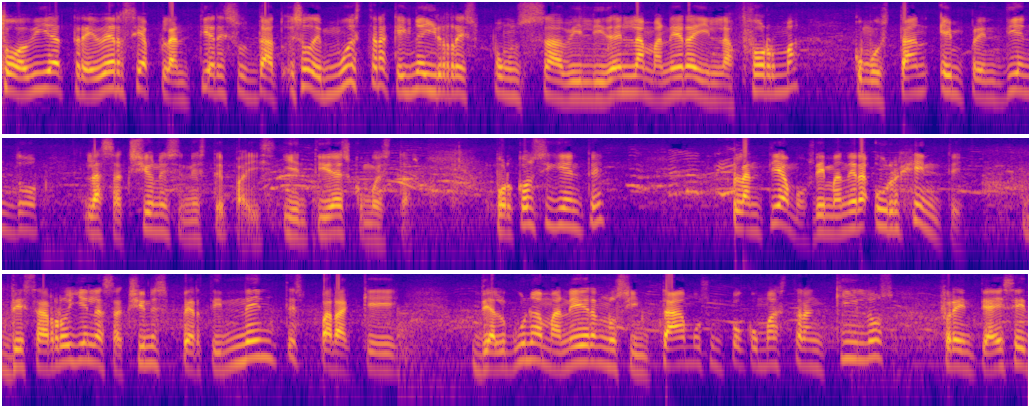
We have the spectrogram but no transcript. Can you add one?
todavía atreverse a plantear esos datos. Eso demuestra que hay una irresponsabilidad en la manera y en la forma como están emprendiendo las acciones en este país y entidades como estas. Por consiguiente, planteamos de manera urgente desarrollen las acciones pertinentes para que de alguna manera nos sintamos un poco más tranquilos frente a ese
